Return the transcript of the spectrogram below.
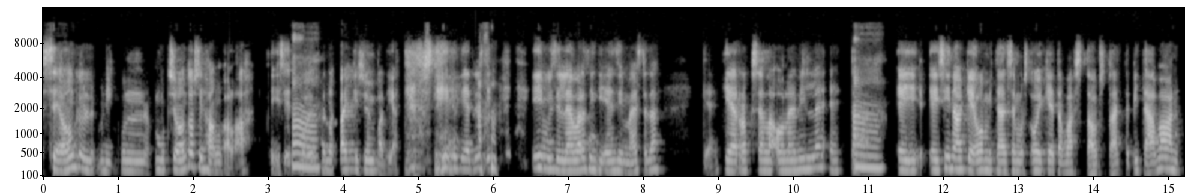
se on kyllä, niin kun, mutta se on tosi hankalaa. Niin sit mm. voi sanoa kaikki sympatiat tietysti, tietysti ihmisille ja varsinkin ensimmäistä kierroksella oleville, että mm. ei, ei siinä oikein ole mitään semmoista oikeaa vastausta, että pitää vaan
